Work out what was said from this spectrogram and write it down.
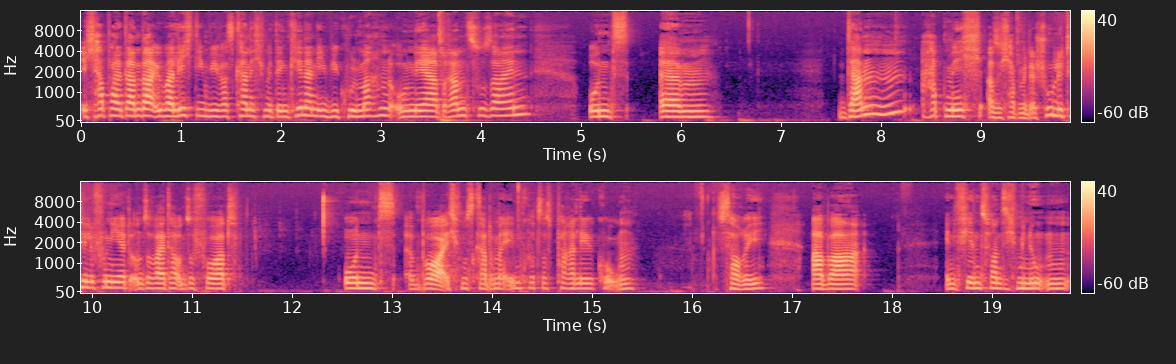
ich habe halt dann da überlegt, irgendwie, was kann ich mit den Kindern irgendwie cool machen, um näher dran zu sein. Und ähm, dann hat mich, also ich habe mit der Schule telefoniert und so weiter und so fort. Und äh, boah, ich muss gerade mal eben kurz das Parallel gucken. Sorry, aber in 24 Minuten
